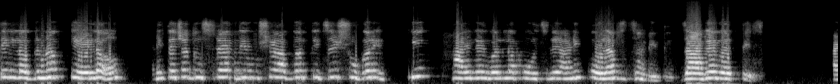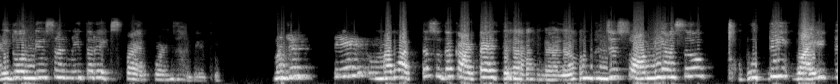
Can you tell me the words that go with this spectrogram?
ते लग्न केलं आणि त्याच्या दुसऱ्या दिवशी अगं तिचे शुगर इतकी हाय लेवलला पोहोचली आणि कोलॅप्स झाली ती जागेवरतीच. आणि दोन दिवसांनी तर एक्सपायर पण झाली ती. म्हणजे ते मला आता सुद्धा काटा येतं अंगाला. म्हणजे स्वामी असं बुद्धी वाईट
